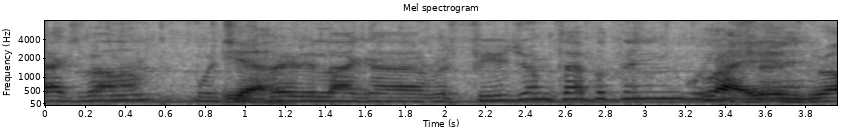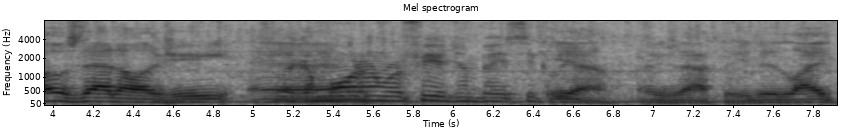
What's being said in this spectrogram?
Pax Bellum, which yeah. is maybe like a refugium type of thing. right. It grows that algae. It's like a modern refugium, basically. Yeah, exactly. The light,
